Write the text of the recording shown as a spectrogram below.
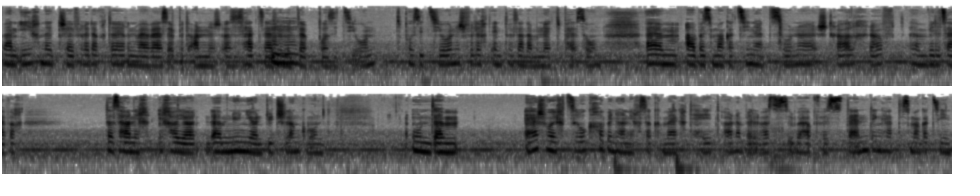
wenn ich nicht Chefredakteurin wäre, wäre es jemand anders. Also es hat sehr viel mhm. mit der Position. Die Position ist vielleicht interessant, aber nicht die Person. Ähm, aber das Magazin hat so eine Strahlkraft, ähm, weil es einfach, das habe ich, ich habe ja ähm, neun Jahre in Deutschland gewohnt und ähm, erst, als ich zurückgekommen bin, habe ich so gemerkt, hey, Annabelle, was es überhaupt für ein Standing hat, das Magazin.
